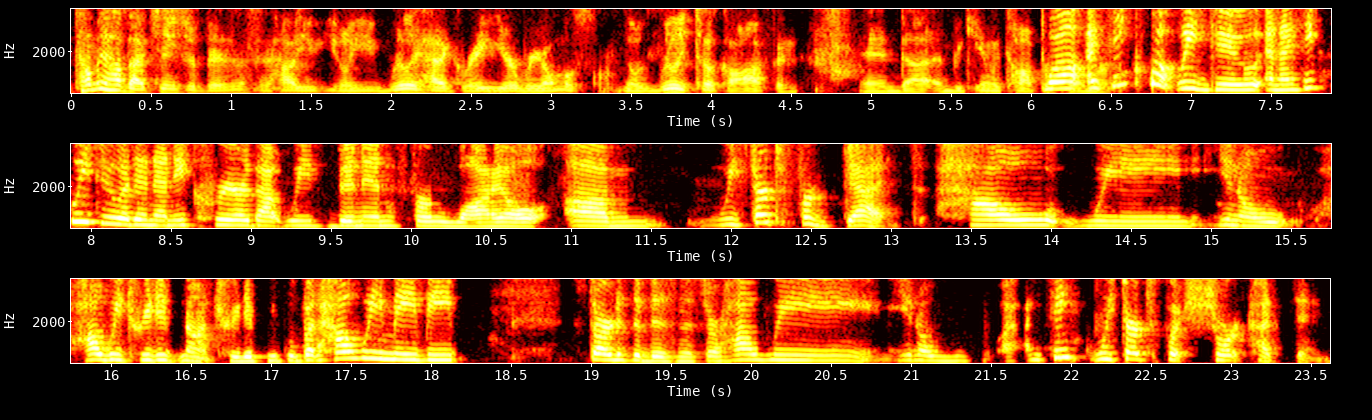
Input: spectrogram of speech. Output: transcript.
tell me how that changed your business and how you you know you really had a great year where you almost you know really took off and and uh, and became a top. Well, I think what we do, and I think we do it in any career that we've been in for a while. Um, we start to forget how we you know how we treated not treated people, but how we maybe started the business or how we you know I think we start to put shortcuts in.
